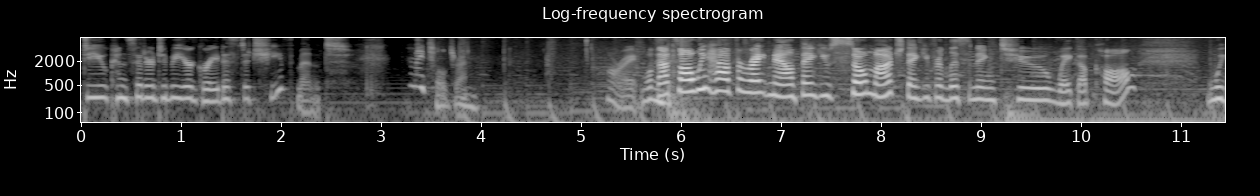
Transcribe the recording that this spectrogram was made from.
do you consider to be your greatest achievement? My children. All right. Well, that's all we have for right now. Thank you so much. Thank you for listening to Wake Up Call. We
